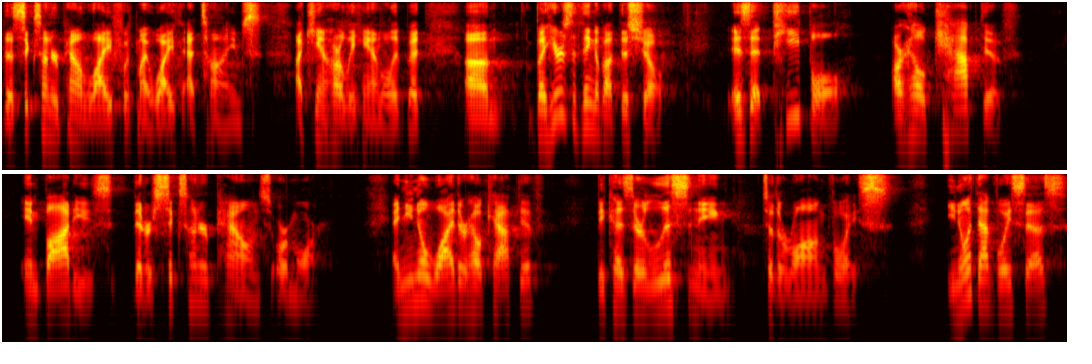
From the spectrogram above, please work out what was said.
the 600 pound life with my wife at times. I can't hardly handle it. But, um, but here's the thing about this show is that people are held captive in bodies that are 600 pounds or more. And you know why they're held captive? Because they're listening to the wrong voice. You know what that voice says?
